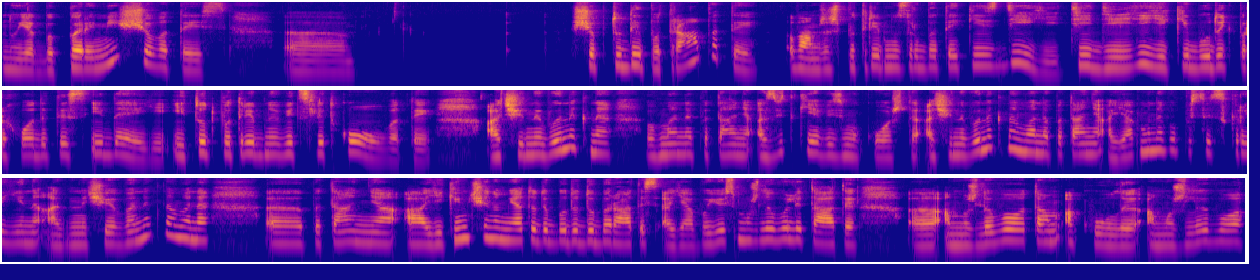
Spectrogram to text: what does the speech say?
ну, якби переміщуватись, щоб туди потрапити, вам же ж потрібно зробити якісь дії, ті дії, які будуть приходити з ідеї. І тут потрібно відслідковувати. А чи не виникне в мене питання, а звідки я візьму кошти? А чи не виникне в мене питання, а як мене випустять з країни? А не чи виникне в мене е, питання, а яким чином я туди буду добиратись? А я боюсь, можливо, літати, е, а можливо, там акули, а можливо,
